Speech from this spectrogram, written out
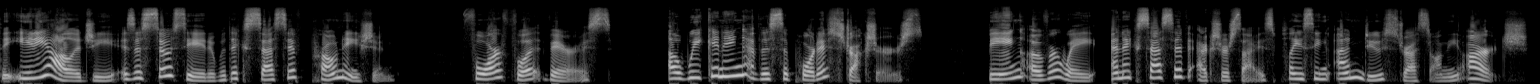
The etiology is associated with excessive pronation, forefoot varus, a weakening of the supportive structures, being overweight, and excessive exercise, placing undue stress on the arch.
